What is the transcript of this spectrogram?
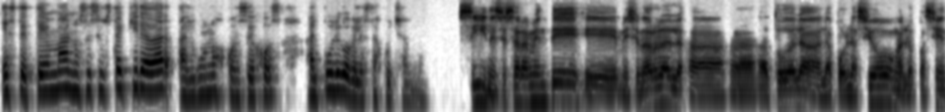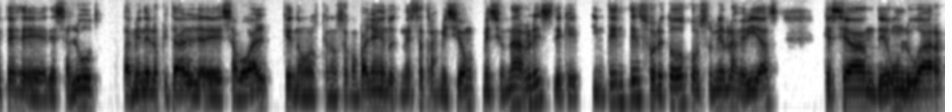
este tema. No sé si usted quiere dar algunos consejos al público que le está escuchando. Sí, necesariamente eh, mencionarle a, toda la, población, a los pacientes de, salud, también del Hospital eh, Saboal, que nos, que nos acompañan en, esta transmisión, mencionarles de que intenten sobre todo consumir las bebidas que sean de un lugar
